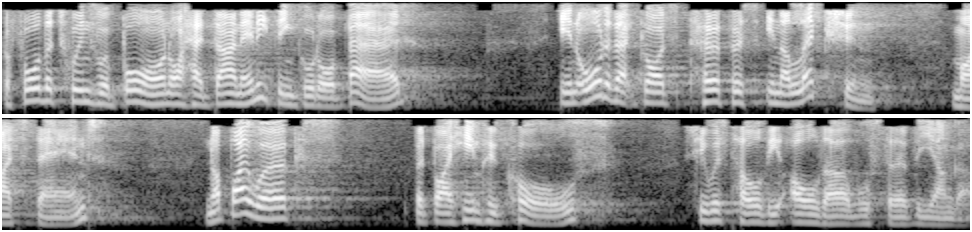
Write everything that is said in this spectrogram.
before the twins were born or had done anything good or bad, in order that God's purpose in election might stand, not by works, but by him who calls, she was told the older will serve the younger.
